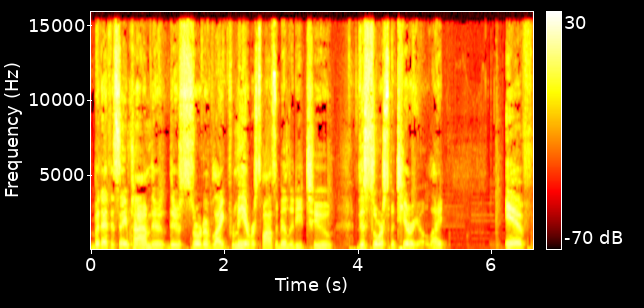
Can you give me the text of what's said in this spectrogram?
but at the same time there, there's sort of like for me a responsibility to the source material like if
